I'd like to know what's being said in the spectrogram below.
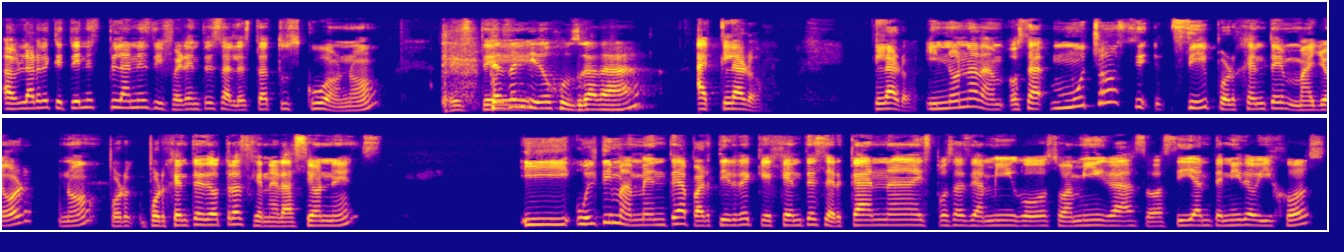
hablar de que tienes planes diferentes al status quo, ¿no? Este, ¿Te has sentido juzgada? Ah, claro, claro. Y no nada, o sea, mucho sí, sí por gente mayor, ¿no? Por, por gente de otras generaciones. Y últimamente, a partir de que gente cercana, esposas de amigos o amigas o así han tenido hijos,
